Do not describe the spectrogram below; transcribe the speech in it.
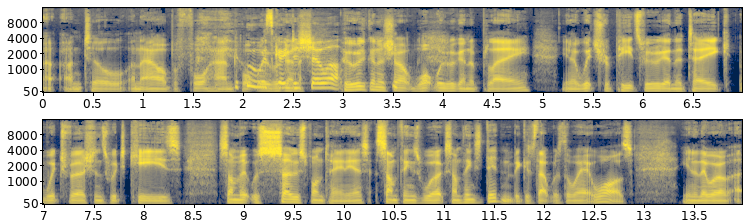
uh, until an hour beforehand who was we going to show up, who was going to show up, what we were going to play, you know, which repeats we were going to take, which versions, which keys. Some of it was so spontaneous. Some things worked, some things didn't because that was the way it was. You know, there were uh,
